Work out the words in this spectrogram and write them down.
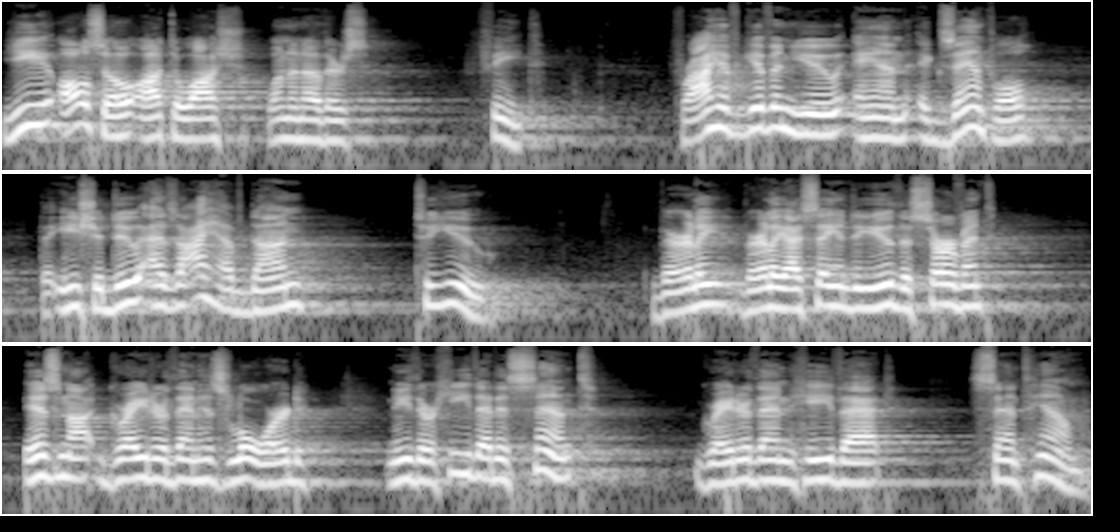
ye also ought to wash one another's feet. For I have given you an example that ye should do as I have done to you. Verily, verily, I say unto you, the servant is not greater than his Lord, neither he that is sent greater than he that sent him.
